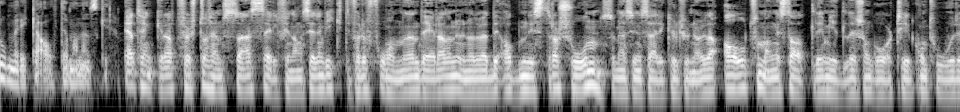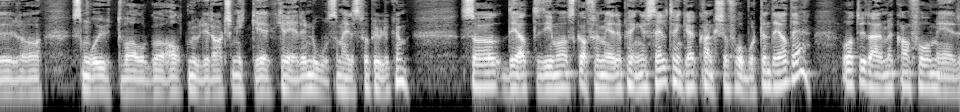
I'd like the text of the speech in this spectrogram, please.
rommer ikke alt det man ønsker. Jeg tenker at Først og fremst så er selvfinansiering viktig for å få ned en del av den unødvendige administrasjonen som jeg synes er i Kultur-Norge. Det er altfor mange statlige midler som går til kontorer og små utvalg og alt mulig rart som ikke kreerer noe som helst for publikum. Så det at de må skaffe mer penger selv, tenker jeg kanskje får bort en del av det. Og at vi dermed kan få mer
